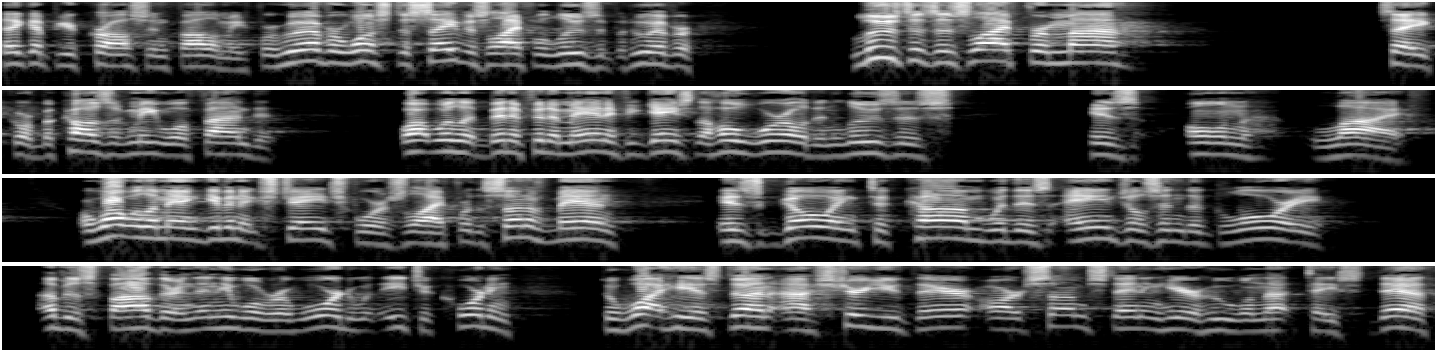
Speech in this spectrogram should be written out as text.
Take up your cross and follow me. For whoever wants to save his life will lose it, but whoever loses his life for my sake or because of me will find it. What will it benefit a man if he gains the whole world and loses his own life? Or what will a man give in exchange for his life? For the Son of Man is going to come with his angels in the glory of his Father, and then he will reward with each according to what he has done. I assure you, there are some standing here who will not taste death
